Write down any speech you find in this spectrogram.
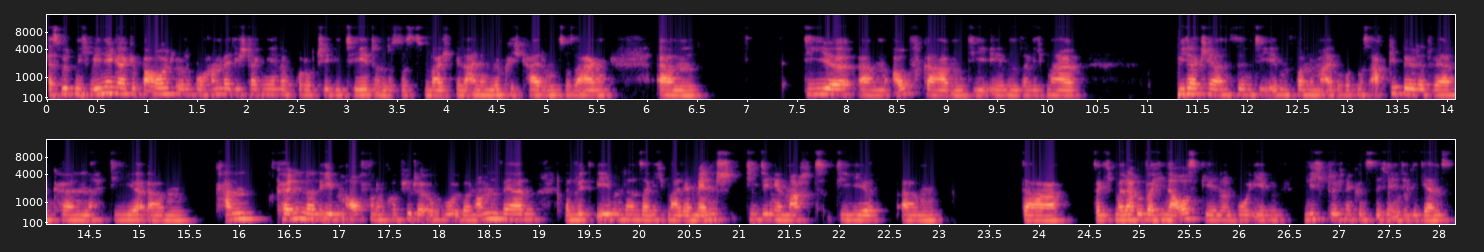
es wird nicht weniger gebaut, irgendwo haben wir die stagnierende Produktivität und das ist zum Beispiel eine Möglichkeit, um zu sagen, ähm, die ähm, Aufgaben, die eben, sage ich mal, wiederkehrend sind, die eben von einem Algorithmus abgebildet werden können, die ähm, kann, können dann eben auch von einem Computer irgendwo übernommen werden, damit eben dann, sage ich mal, der Mensch die Dinge macht, die ähm, da sage ich mal, darüber hinausgehen und wo eben nicht durch eine künstliche Intelligenz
